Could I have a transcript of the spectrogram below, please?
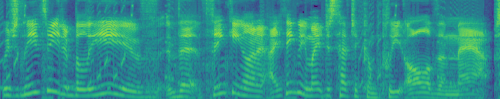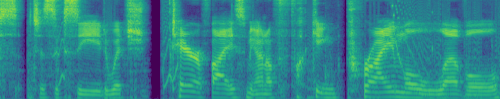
Which leads me to believe that thinking on it, I think we might just have to complete all of the maps to succeed, which terrifies me on a fucking primal level.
